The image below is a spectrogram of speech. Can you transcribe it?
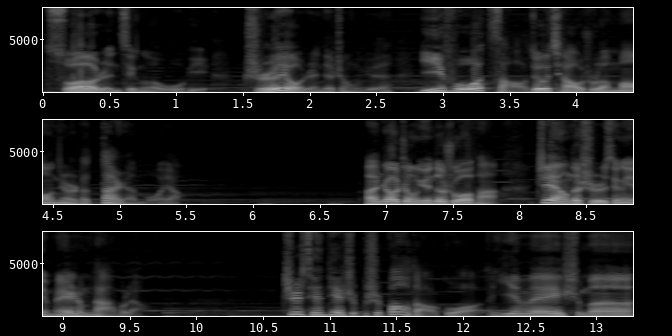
所有人惊愕无比，只有人家郑云一副我早就瞧出了猫腻儿的淡然模样。按照郑云的说法，这样的事情也没什么大不了。之前电视不是报道过，因为什么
